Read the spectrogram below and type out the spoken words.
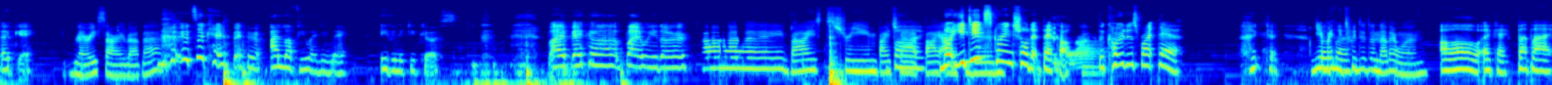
Okay. Very sorry about that. it's okay, Bekka. I love you anyway, even if you curse. Bye, Bekka. Bye, Weirdo. Bye. Bye, stream. Bye, chat. Bye. No, you did screenshot it, Bekka. The code is right there. okay. Yeah, but Bye-bye. he tweeted another one. Oh, okay. Bye bye.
